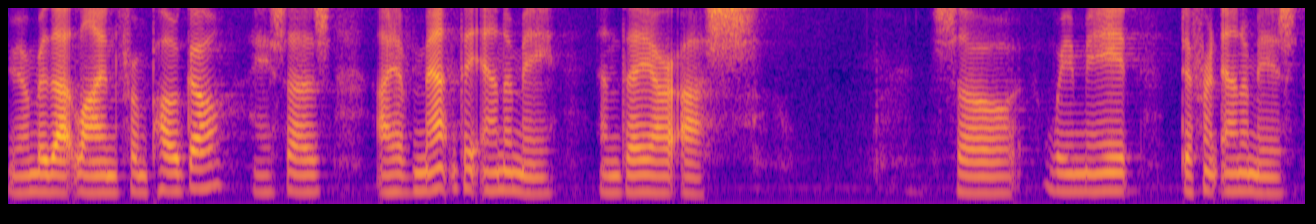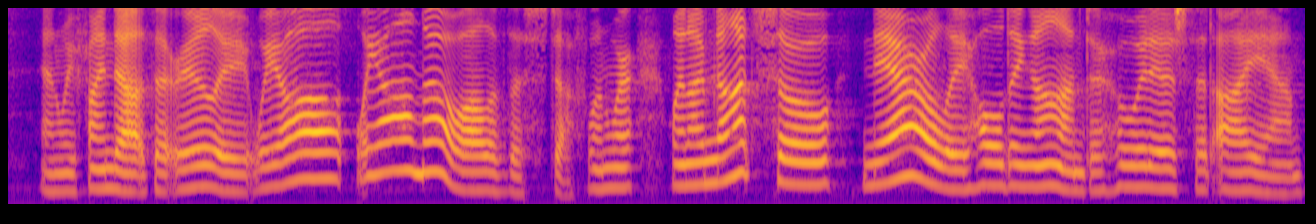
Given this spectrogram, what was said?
Remember that line from Pogo? He says, I have met the enemy and they are us. So we meet different enemies and we find out that really we all we all know all of this stuff. When we're when i'm not so narrowly holding on to who it is that i am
